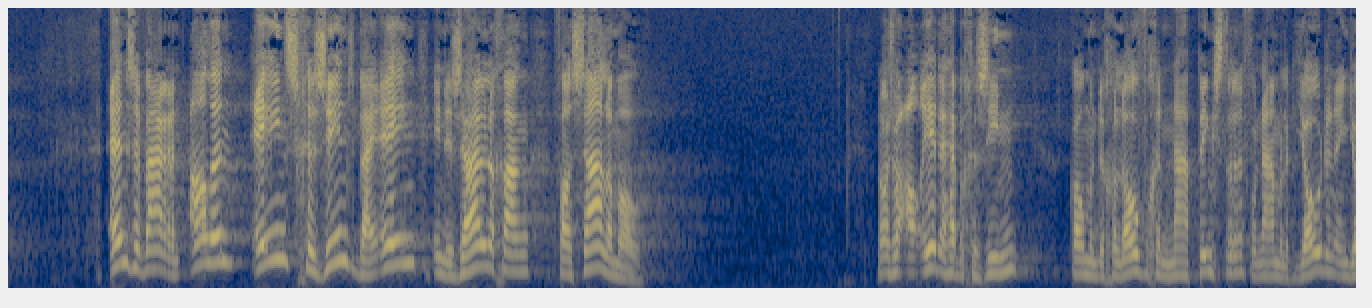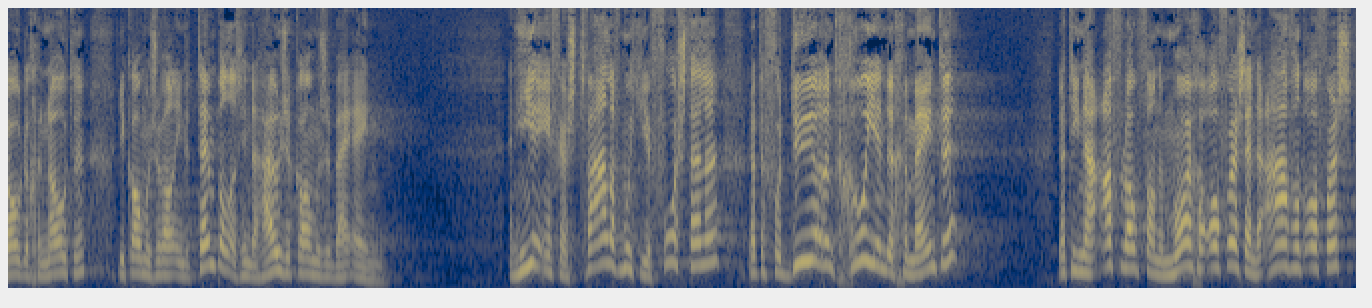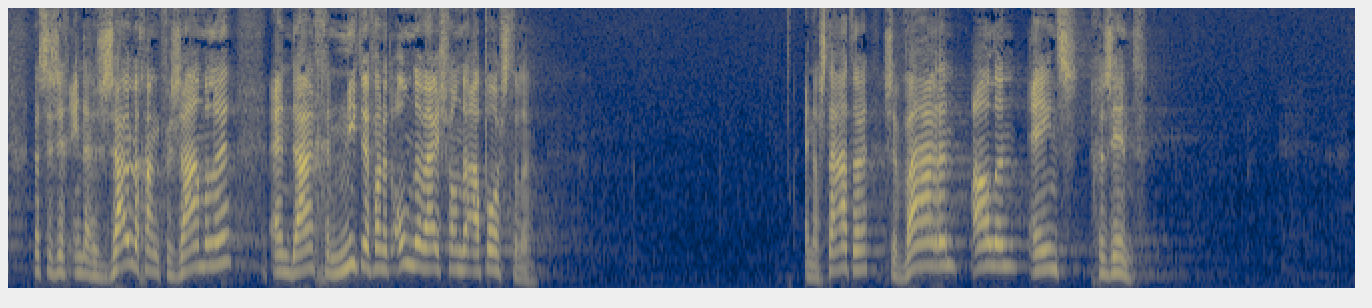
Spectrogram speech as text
En ze waren allen eensgezind bijeen in de zuilengang van Salomo. Zoals we al eerder hebben gezien, komen de gelovigen na Pinksteren, voornamelijk Joden en Jodengenoten, die komen zowel in de tempel als in de huizen komen ze bijeen. En hier in vers 12 moet je je voorstellen dat de voortdurend groeiende gemeente, dat die na afloop van de morgenoffers en de avondoffers, dat ze zich in de zuilengang verzamelen en daar genieten van het onderwijs van de apostelen. En dan staat er, ze waren allen eensgezind.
